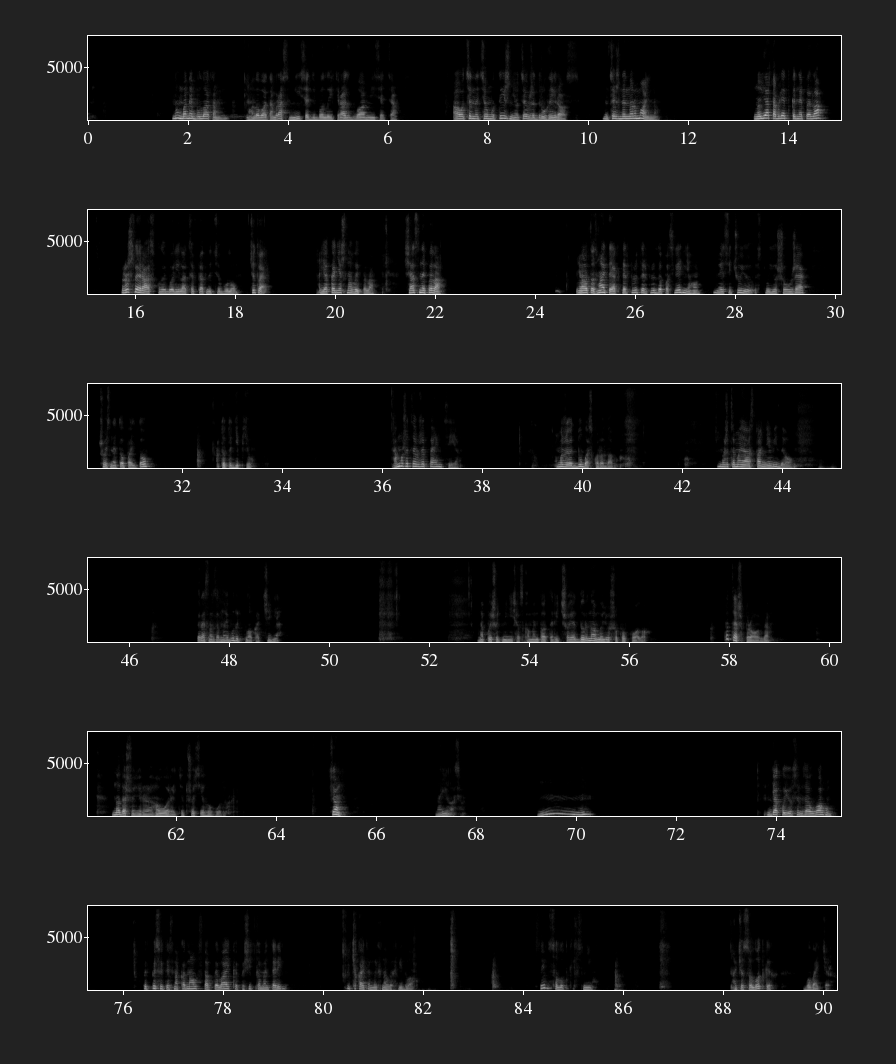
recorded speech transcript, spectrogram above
Ну, в мене була там голова там раз в місяць болить, раз в два місяця. А оце на цьому тижні, оце вже другий раз. Ну це ж ненормально. Ну, я таблетки не пила, Прошлий раз, коли боліла, це в п'ятницю було. Четвер. Я, звісно, випила. Зараз не пила. Я ото, знаєте, як терплю, терплю до останнього. Якщо чую, стою, що вже щось не то пальто, то тоді п'ю. А може це вже пенсія? Може дуба скоро дам. Може це моє останнє відео. Інтересно, за мною будуть плакати чи ні? Напишуть мені зараз коментаторі, що я дурна милю, що попало. Та це ж правда. Надо щось говорити, от щось я говорю. Все. Наїлася. М. Дякую всім за увагу. Підписуйтесь на канал, ставте лайки, пишіть коментарі і чекайте моїх нових відео. Всім солодких снів. А солодких, бо вечір.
